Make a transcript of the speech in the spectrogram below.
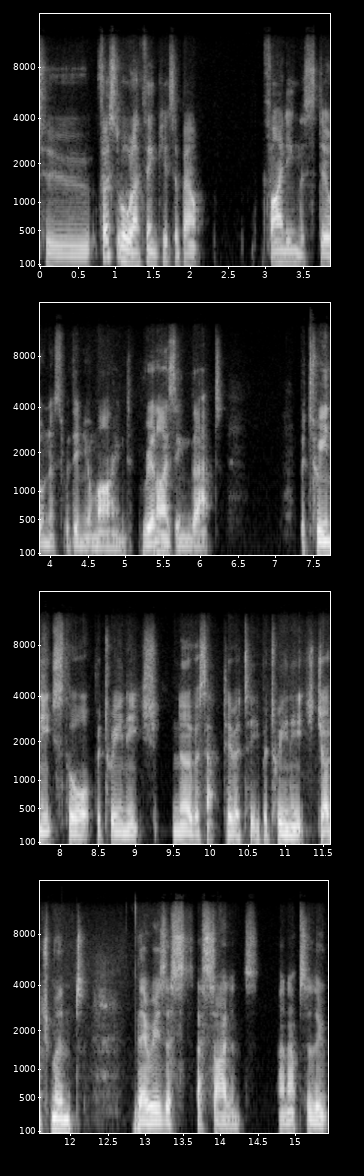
to, first of all, I think it's about finding the stillness within your mind, realizing that between each thought, between each nervous activity, between each judgment, there is a, a silence, an absolute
